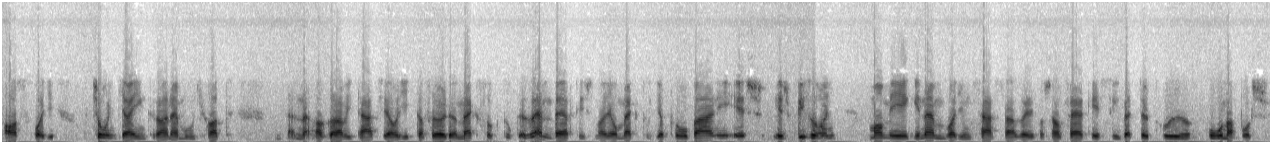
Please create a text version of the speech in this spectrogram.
az, hogy csontjainkra nem úgy hat a gravitáció, hogy itt a Földön megszoktuk. Ez embert is nagyon meg tudja próbálni, és, és bizony ma még nem vagyunk százszázalékosan felkészülve több hónapos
